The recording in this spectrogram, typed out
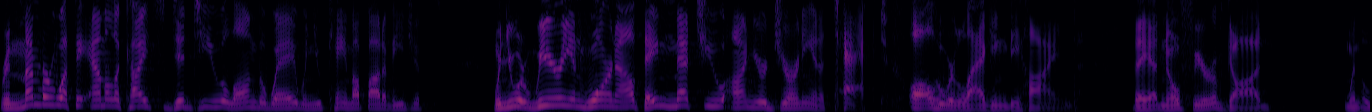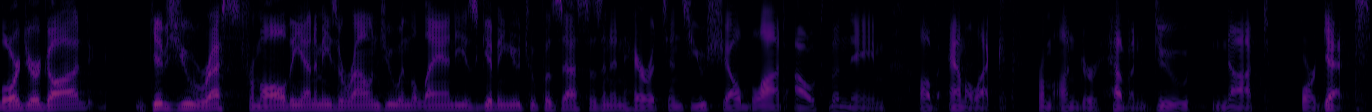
remember what the Amalekites did to you along the way when you came up out of Egypt? When you were weary and worn out, they met you on your journey and attacked all who were lagging behind. They had no fear of God. When the Lord your God gives you rest from all the enemies around you in the land he is giving you to possess as an inheritance, you shall blot out the name of Amalek from under heaven. Do not forget.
